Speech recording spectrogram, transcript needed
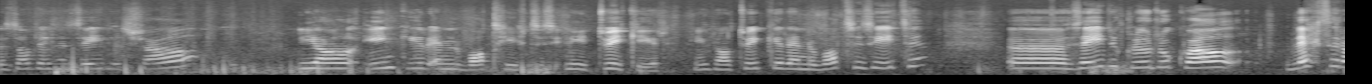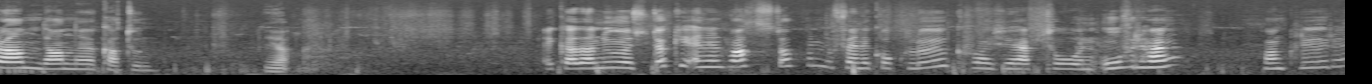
Dus dat is een zijden sjaal die al één keer in de bad heeft gezeten. Nee, twee keer. Die heeft al twee keer in de bad gezeten. Eh zijde kleurt ook wel lichter aan dan eh, katoen. Ja. Ik ga dan nu een stukje in het bad stoppen. Dat vind ik ook leuk, want je hebt zo een overgang van kleuren.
